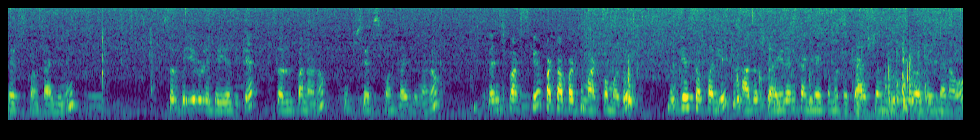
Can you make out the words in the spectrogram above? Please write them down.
ಸೇರಿಸ್ಕೊತಾ ಇದ್ದೀನಿ ಸ್ವಲ್ಪ ಈರುಳ್ಳಿ ಬೇಯೋದಕ್ಕೆ ಸ್ವಲ್ಪ ನಾನು ಉಪ್ಪು ಸೇರಿಸ್ಕೊತಾ ಇದ್ದೀನಿ ನಾನು. ಲಂಚ್ ಬಾಕ್ಸ್ಗೆ ಪಟಾಪಟಿ ಮಾಡ್ಕೊಬೋದು. ನುಗ್ಗೆ ಸೊಪ್ಪಲ್ಲಿ ಆದಷ್ಟು ಐರನ್, ಕಂಟೆಂಟ್ ಮತ್ತು ಕ್ಯಾಲ್ಶಿಯಂ ಬಿಸಿರೋದ್ರಿಂದ ನಾವು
